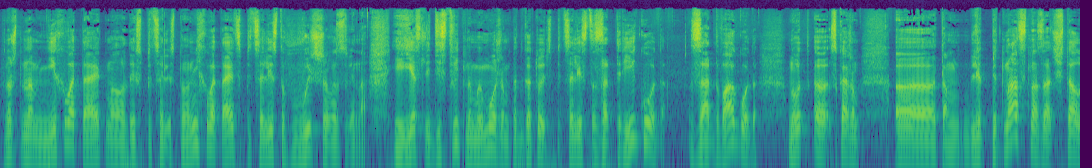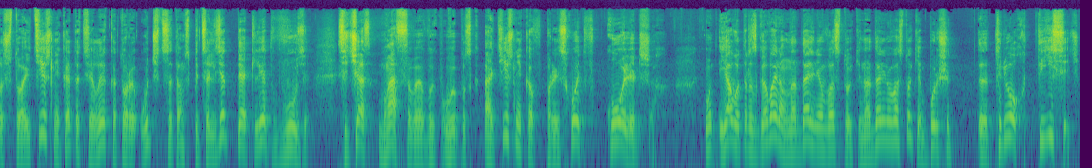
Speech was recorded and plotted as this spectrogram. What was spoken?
потому что нам не хватает молодых специалистов, нам не хватает специалистов высшего звена. И если действительно мы можем подготовить специалиста за три года, за два года. Ну вот, э, скажем, э, там, лет 15 назад считалось, что айтишник – это человек, который учится, там, специалитет 5 лет в ВУЗе. Сейчас массовый выпуск айтишников происходит в колледжах. Я вот разговаривал на Дальнем Востоке. На Дальнем Востоке больше трех тысяч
